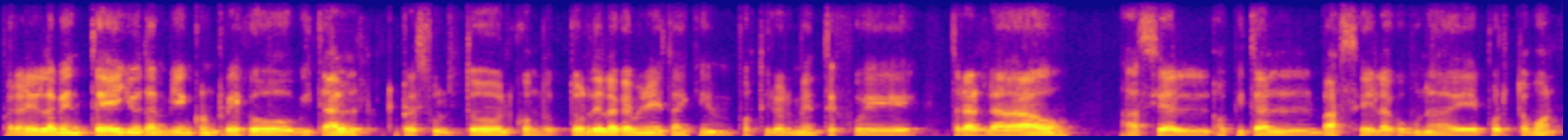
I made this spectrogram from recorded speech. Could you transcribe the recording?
Paralelamente a ello, también con riesgo vital resultó el conductor de la camioneta, quien posteriormente fue trasladado hacia el hospital base de la comuna de Puerto Montt.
